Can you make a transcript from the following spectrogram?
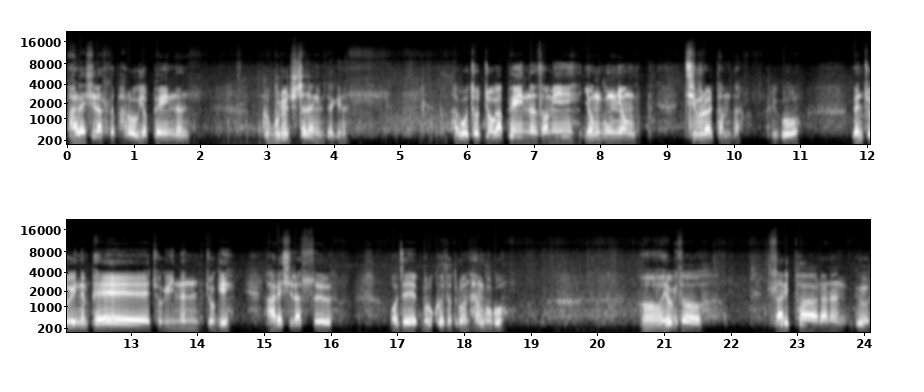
알레시라스 바로 옆에 있는 그 무료 주차장입니다. 여기는 하고 저쪽 앞에 있는 섬이 영국령 지브랄타입니다. 그리고 왼쪽에 있는 배 쪽에 있는 쪽이 아레시라스 어제 모로코에서 들어온 항구고 어 여기서 사리파라는 그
